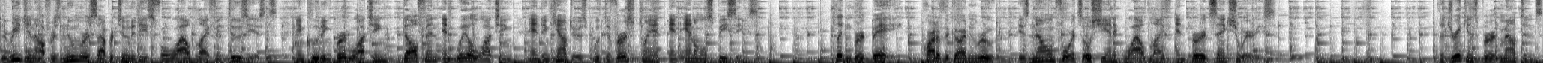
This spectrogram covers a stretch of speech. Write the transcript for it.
The region offers numerous opportunities for wildlife enthusiasts, including birdwatching, dolphin and whale watching, and encounters with diverse plant and animal species. Plettenberg Bay, part of the Garden Route, is known for its oceanic wildlife and bird sanctuaries. The Drakensberg Mountains,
